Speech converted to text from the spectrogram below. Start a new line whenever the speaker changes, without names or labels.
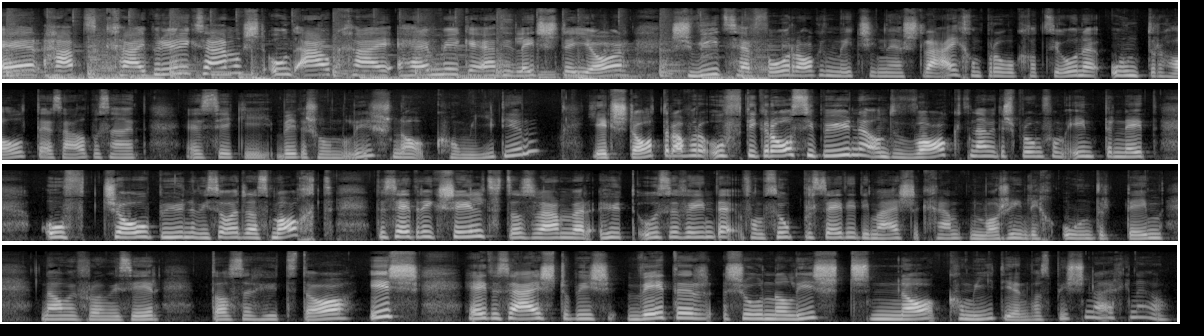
Er hat keine Berührungsangst und auch keine Hemmung. Er hat in den letzten Jahren die Schweiz hervorragend mit seinen Streich und Provokationen unterhalten. Er selber sagt, er sei weder Journalist noch Comedian. Jetzt steht er aber auf die große Bühne und wagt nämlich den Sprung vom Internet auf die Showbühne. Wieso er das macht? Der Cedric Schild, das werden wir heute herausfinden. Vom Super Cedi. Die meisten kennen ihn wahrscheinlich unter dem Namen. Ich freue mich sehr, dass er heute da ist. Hey, du sagst, du bist weder Journalist noch Comedian. Was bist du denn eigentlich genau?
